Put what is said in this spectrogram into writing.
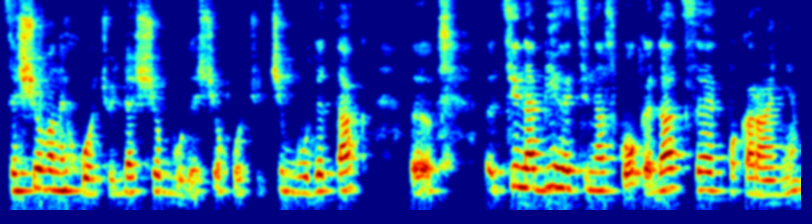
Це що вони хочуть, да, що буде, що хочуть, чи буде так. Е, Ці набіги, ці наскоки, да, це покарання.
